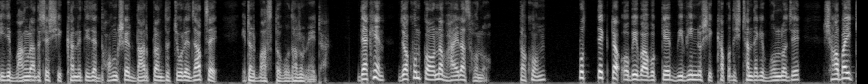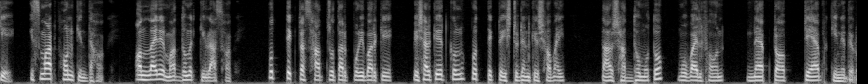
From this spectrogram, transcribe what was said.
এই যে বাংলাদেশের শিক্ষানীতি যে ধ্বংসের দ্বার প্রান্তে চলে যাচ্ছে, এটার বাস্তব উদাহরণ এটা। দেখেন, যখন করোনা ভাইরাস হলো, তখন প্রত্যেকটা অভিভাবককে বিভিন্ন শিক্ষা প্রতিষ্ঠান থেকে বলল যে, সবাইকে স্মার্টফোন কিনতে হবে, অনলাইনের মাধ্যমে ক্লাস হবে। প্রত্যেকটা ছাত্র তার পরিবারকে প্রেশার ক্রিয়েট করল। প্রত্যেকটা স্টুডেন্টকে সবাই তার সাধ্য মতো মোবাইল ফোন ল্যাপটপ ট্যাব কিনে দিল।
